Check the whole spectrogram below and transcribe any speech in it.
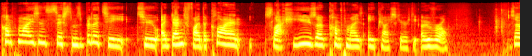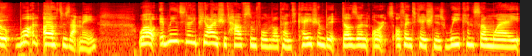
Compromising system's ability to identify the client slash user compromise API security overall. So, what on earth does that mean? Well, it means an API should have some form of authentication, but it doesn't, or its authentication is weak in some way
